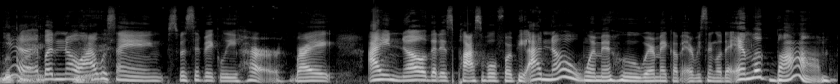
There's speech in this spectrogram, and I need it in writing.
yeah, like. but no, I was saying specifically her, right? I know that it's possible for people. I know women who wear makeup every single day and look bomb.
